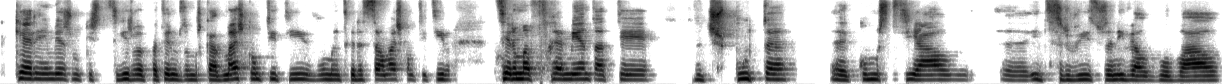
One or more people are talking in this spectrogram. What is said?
que querem mesmo que isto sirva para termos um mercado mais competitivo, uma integração mais competitiva, ser uma ferramenta até de disputa uh, comercial e de serviços a nível global,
